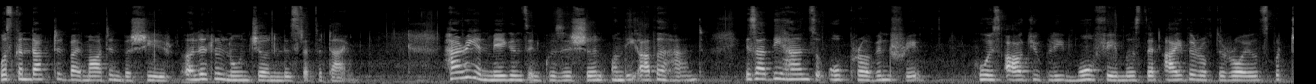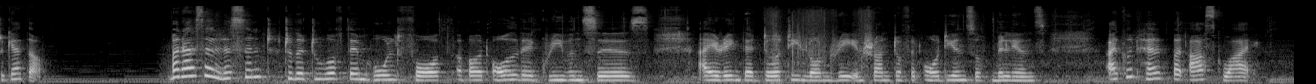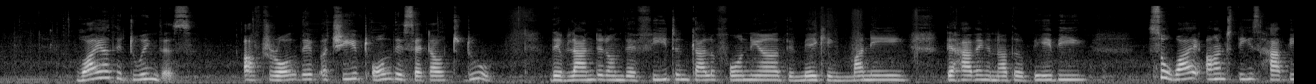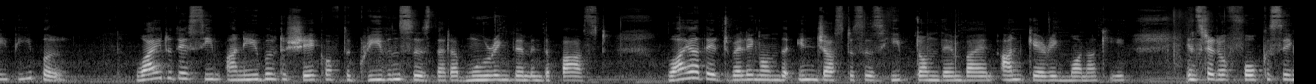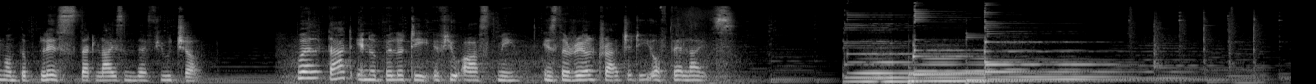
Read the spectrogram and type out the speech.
was conducted by Martin Bashir, a little known journalist at the time. Harry and Meghan's inquisition, on the other hand, is at the hands of Oprah Winfrey, who is arguably more famous than either of the royals put together. But as I listened to the two of them hold forth about all their grievances, airing their dirty laundry in front of an audience of millions, I couldn't help but ask why. Why are they doing this? After all, they've achieved all they set out to do. They've landed on their feet in California, they're making money, they're having another baby. So, why aren't these happy people? Why do they seem unable to shake off the grievances that are mooring them in the past? Why are they dwelling on the injustices heaped on them by an uncaring monarchy instead of focusing on the bliss that lies in their future? Well, that inability, if you ask me, is the real tragedy of their lives.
